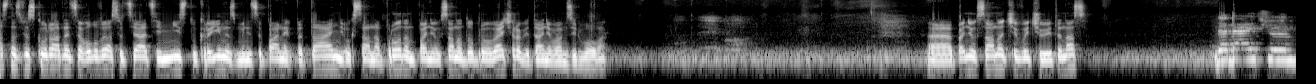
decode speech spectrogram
нас на зв'язку радниця голови Асоціації міст України з муніципальних питань Оксана Продан. Пані Оксано, доброго вечора. Вітання вам зі Львова. Е, Пані Оксано, чи ви чуєте нас? Да-да, я чую.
